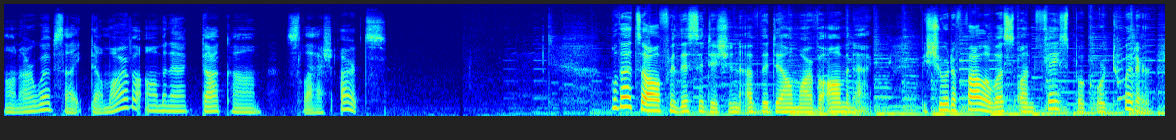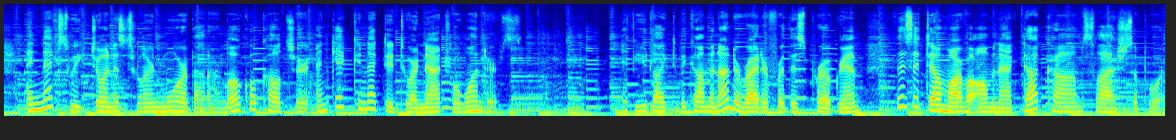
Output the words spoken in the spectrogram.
on our website, delmarvaalmanac.com slash arts. Well, that's all for this edition of the Delmarva Almanac. Be sure to follow us on Facebook or Twitter, and next week join us to learn more about our local culture and get connected to our natural wonders. If you'd like to become an underwriter for this program, visit delmarvaalmanac.com slash support.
